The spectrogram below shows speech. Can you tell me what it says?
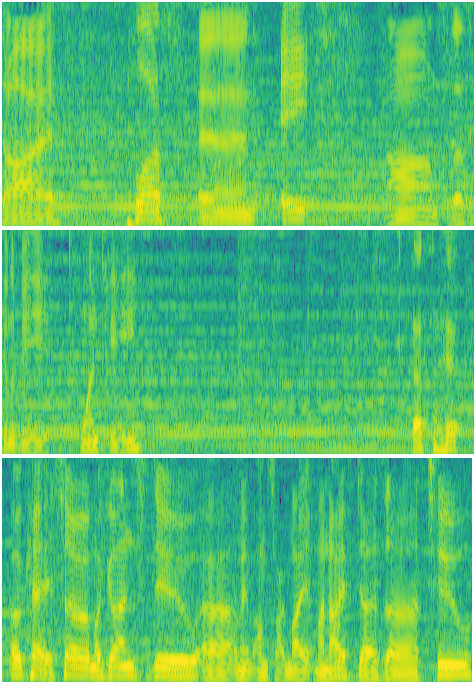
die, plus an 8. Um, so that's going to be 20. That's a hit. Okay, so my guns do. Uh, I mean, I'm sorry, my my knife does uh, two,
